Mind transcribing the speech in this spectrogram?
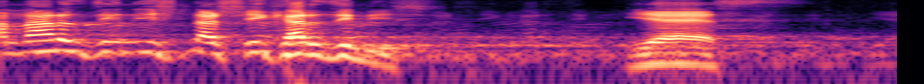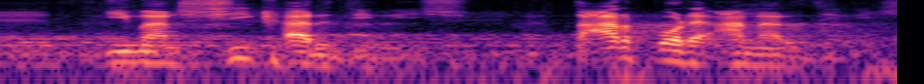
আনার জিনিস না শিখার জিনিস? ইয়েস ঈমান শিখার জিনিস, তারপরে আনার জিনিস।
